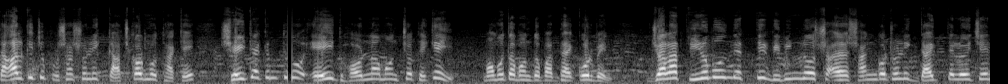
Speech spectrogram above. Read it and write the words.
তার কিছু প্রশাসনিক কাজকর্ম থাকে, সেইটা কিন্তু এই ধর্ণা মঞ্চ থেকেই মমতা বন্দ্যোপাধ্যায় করবেন। যারা তৃণমূল নেত্রীর বিভিন্ন সাংগঠনিক দায়িত্বে রয়েছেন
